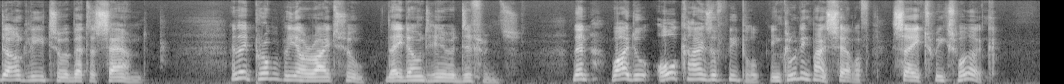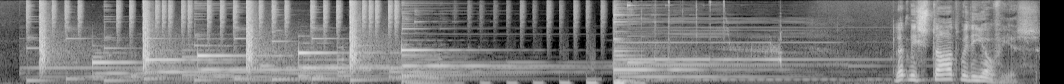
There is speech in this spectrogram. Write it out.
don't lead to a better sound. And they probably are right too, they don't hear a difference. Then why do all kinds of people, including myself, say tweaks work? Let me start with the obvious.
